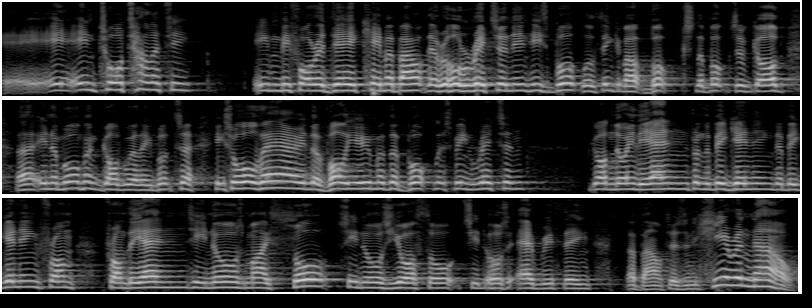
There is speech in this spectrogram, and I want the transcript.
in totality. Even before a day came about, they're all written in his book. We'll think about books, the books of God, uh, in a moment, God willing. But uh, it's all there in the volume of the book that's been written. God knowing the end from the beginning, the beginning from, from the end. He knows my thoughts, He knows your thoughts, He knows everything about us. And here and now,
